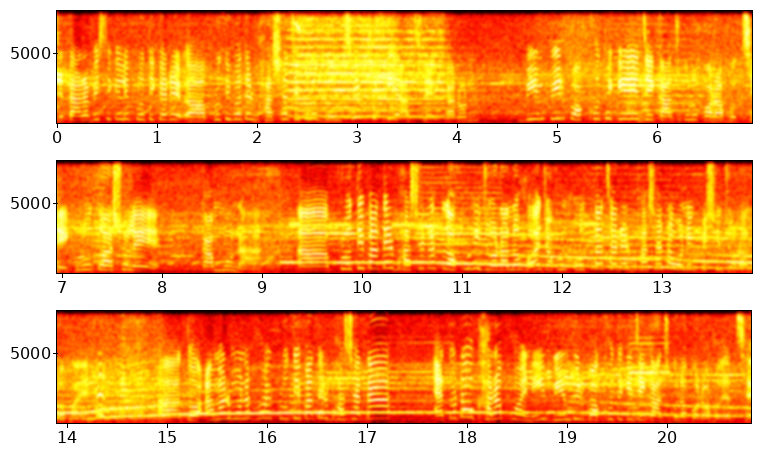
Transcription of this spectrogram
যে তারা বেসিক্যালি প্রতিকারে আহ, প্রতিবাদের ভাষা যেগুলো বলছে ঠিকই আছে। কারণ বিএনপির পক্ষ থেকে যে কাজগুলো করা হচ্ছে এগুলো তো আসলে কাম্য না। প্রতিবাদের ভাষাটা তখনই জোরালো হয় যখন অত্যাচারের ভাষাটা অনেক বেশি জোরালো হয় হ্যাঁ আহ, তো আমার মনে হয় প্রতিবাদের ভাষাটা এতটাও খারাপ হয়নি, বিএনপির পক্ষ থেকে যে কাজগুলো করা হয়েছে।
